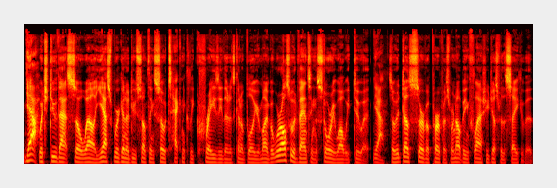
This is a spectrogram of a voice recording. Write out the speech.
yeah, which do that so well. Yes, we're going to do something so technically crazy that it's going to blow your mind, but we're also advancing the story while we do it. yeah. So it does serve a purpose. We're not being flashy just for the sake of it.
